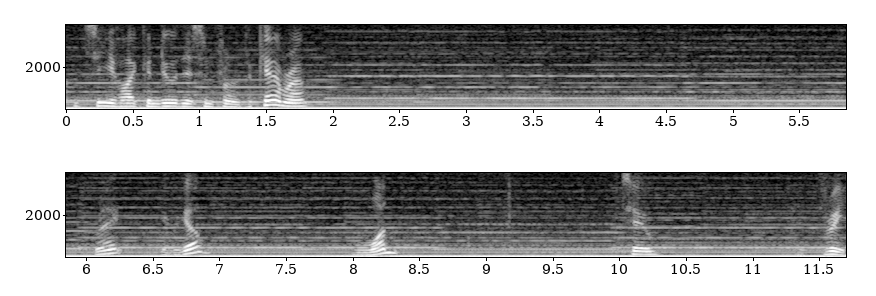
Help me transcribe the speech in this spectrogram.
Let's see if I can do this in front of the camera. Right, here we go. One, two, and three.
